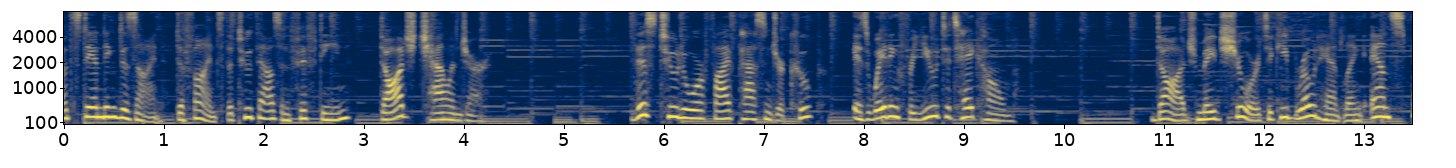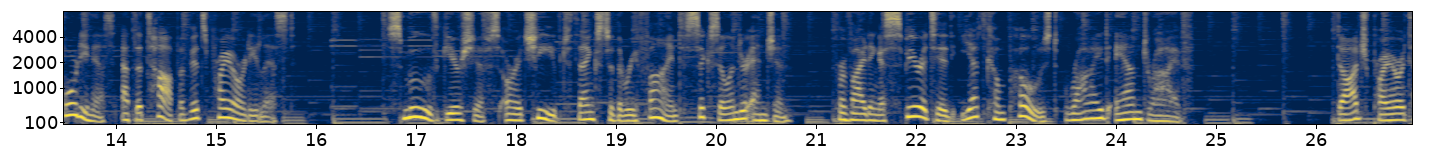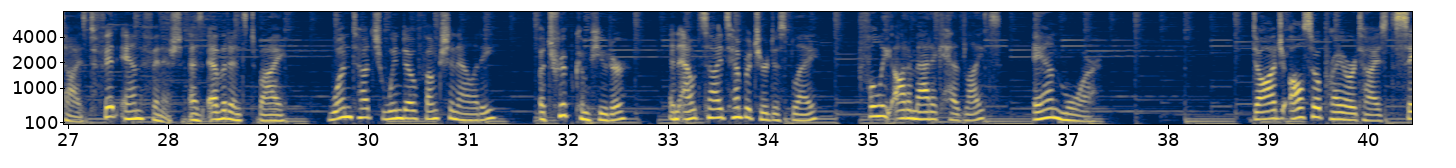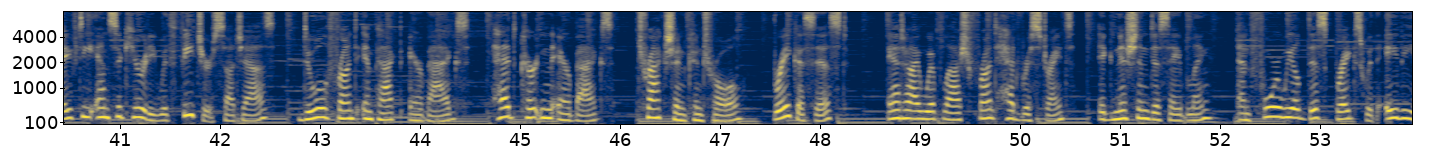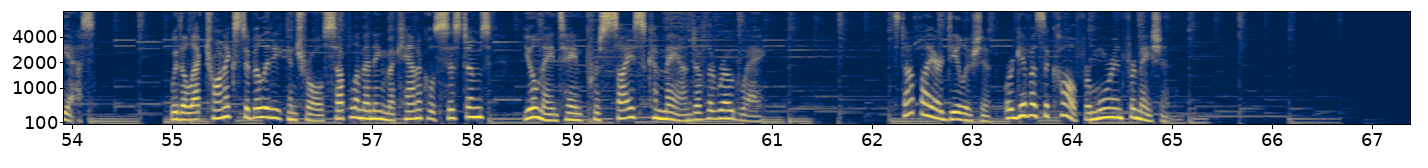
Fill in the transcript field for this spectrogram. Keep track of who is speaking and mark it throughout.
Speaker 1: Outstanding design defines the 2015 Dodge Challenger. This two-door, five-passenger coupe is waiting for you to take home. Dodge made sure to keep road handling and sportiness at the top of its priority list. Smooth gear shifts are achieved thanks to the refined six-cylinder engine, providing a spirited yet composed ride and drive. Dodge prioritized fit and finish as evidenced by one-touch window functionality, a trip computer, an outside temperature display, fully automatic headlights, and more. Dodge also prioritized safety and security with features such as dual front impact airbags, head curtain airbags, traction control, brake assist, anti-whiplash front head restraints, ignition disabling, and four-wheel disc brakes with ABS. With electronic stability control supplementing mechanical systems, you'll maintain precise command of the roadway. Stop by our dealership or give us a call for more information.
